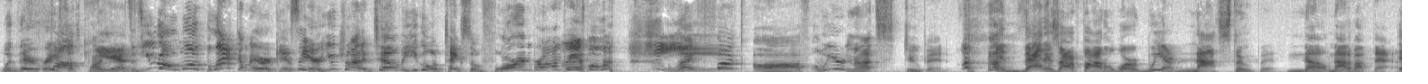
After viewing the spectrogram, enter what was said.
With their racist Fuck punk you. asses. You don't want black Americans here. You trying to tell me you gonna take some foreign brown people? like, fuck off. We are not stupid. and that is our final word. We are not stupid. no, not about that.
